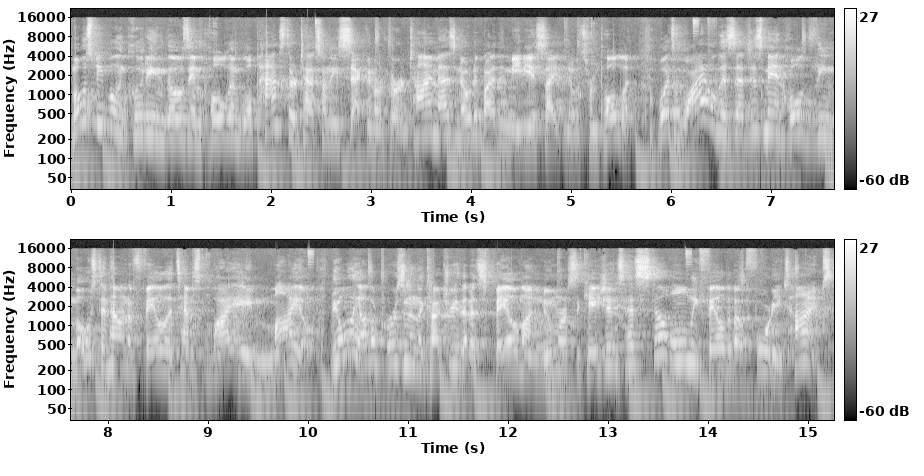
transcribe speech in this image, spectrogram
Most people, including those in Poland, will pass their test on the second or third time, as noted by the media site Notes from Poland. What's wild is that this man holds the most amount of failed attempts by a mile. The only other person in the country that has failed on numerous occasions has still only failed about 40 times,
